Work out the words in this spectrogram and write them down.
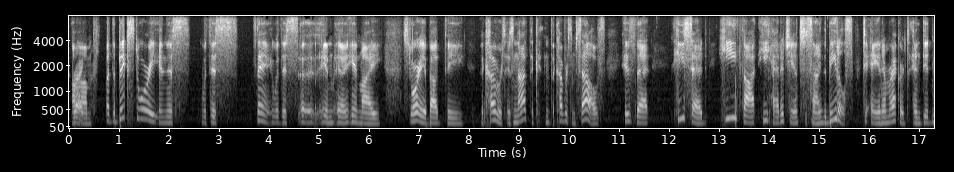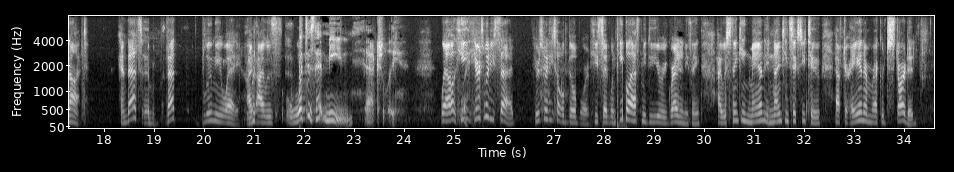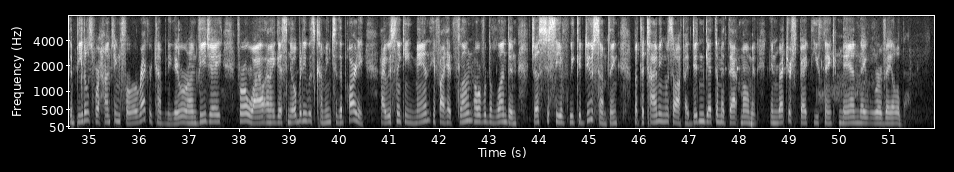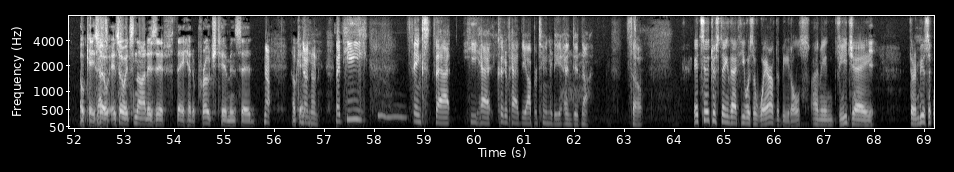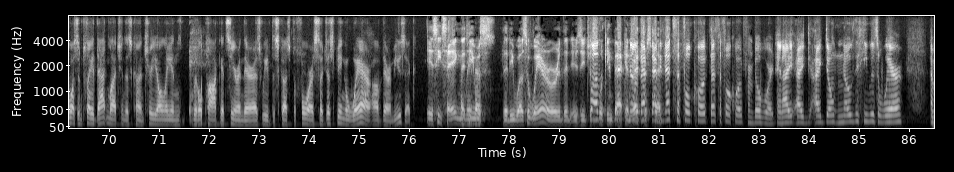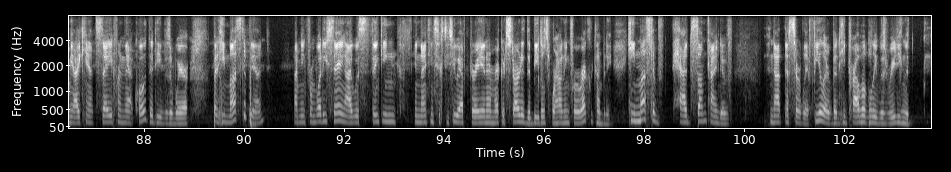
Right. Um, but the big story in this, with this thing, with this uh, in uh, in my story about the the covers is not the the covers themselves. Is that he said he thought he had a chance to sign the Beatles to A and M Records and did not, and that's uh, that blew me away. I, I was What does that mean, actually? Well, he here's what he said. Here's what he told Billboard. He said, "When people asked me, do you regret anything? I was thinking, man, in 1962, after A&M Records started, the Beatles were hunting for a record company. They were on Vee-Jay for a while, and I guess nobody was coming to the party. I was thinking, man, if I had flown over to London just to see if we could do something, but the timing was off. I didn't get them at that moment. In retrospect, you think, man, they were available." Okay, so so it's not as if they had approached him and said, No. "Okay, No, no, no. But he thinks that he had could have had the opportunity and did not. So It's interesting that he was aware of the Beatles. I mean, Vee-Jay, their music wasn't played that much in this country, only in little pockets here and there, as we've discussed before. So just being aware of their music. Is he saying I that mean, he was that he was aware, or that is he just Well, looking that- back in no, that- retrospect? I mean, that's the full quote. That's the full quote from Billboard, and I, I, I don't know that he was aware. I mean, I can't say from that quote that he was aware, but he must have been. I mean, from what he's saying, I was thinking in 1962, after A&M Records started, the Beatles were hunting for a record company. He must have had some kind of, not necessarily a feeler, but he probably was reading the.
